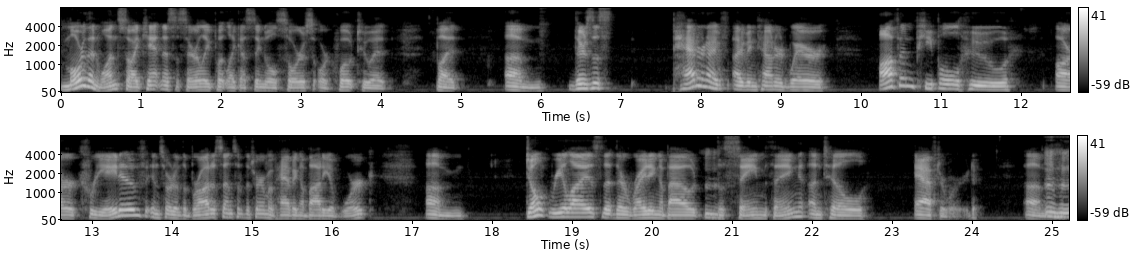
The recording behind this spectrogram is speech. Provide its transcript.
more than once, so I can't necessarily put like a single source or quote to it, but um, there's this pattern I've I've encountered where often people who are creative in sort of the broadest sense of the term of having a body of work um don't realize that they're writing about Mm. the same thing until afterward um hmm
